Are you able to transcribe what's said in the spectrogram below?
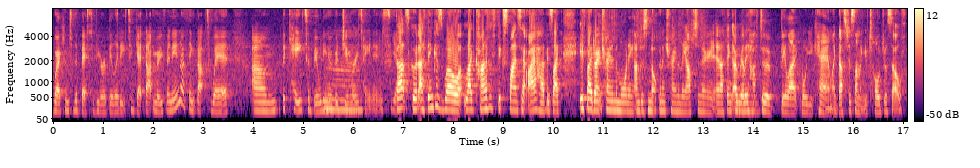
working to the best of your ability to get that movement in. I think that's where um, the key to building a good gym routine is. Yeah. That's good. I think as well, like kind of a fixed mindset I have is like if I don't train in the morning, I'm just not going to train in the afternoon. And I think I really have to be like, well, you can. Like that's just something you've told yourself.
